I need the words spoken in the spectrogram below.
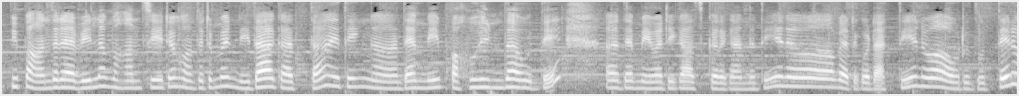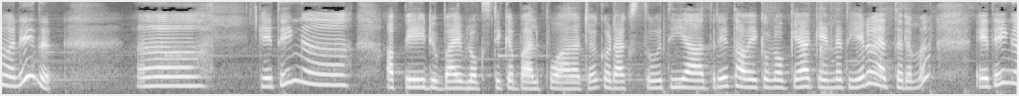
අපි පාන්දර ඇවිල්ල මහන්සේට හොඳටම නිදාගත්තා. ඉතිං දැම් මේ පහුවෙන්දා උදේ දැ මේ වටික අස් කරගන්න තියෙනවා වැට ගොඩක් තියෙනවා අවුරුදුත්තෙනවා නේද? ඉතිං අපේ ඩුබයි බ්ලොග්ස් ටික බලපුවාලට ගොඩක් ස්තුතියි ආදරේ. තව එක බ්ලොග්ගයක් එන්න තියෙනවා ඇත්තරම ඉතිං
